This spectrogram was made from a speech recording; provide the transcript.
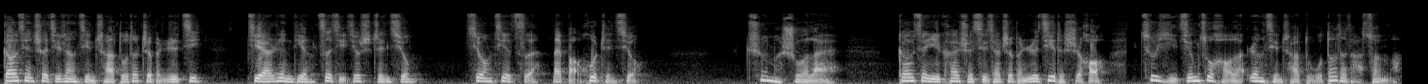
高健设计让警察读到这本日记，继而认定自己就是真凶，希望借此来保护真凶。这么说来，高健一开始写下这本日记的时候，就已经做好了让警察读到的打算吗？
